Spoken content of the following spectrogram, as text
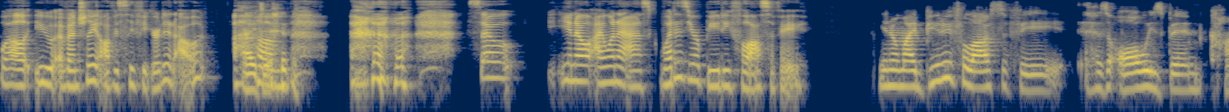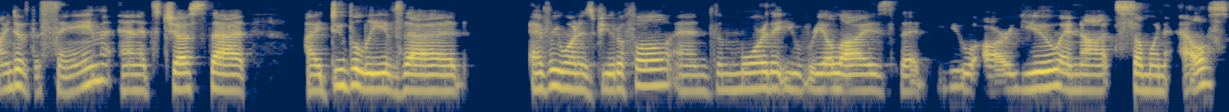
Well, you eventually obviously figured it out. I Um, did. so, you know, I want to ask, what is your beauty philosophy? You know, my beauty philosophy has always been kind of the same. And it's just that I do believe that everyone is beautiful. And the more that you realize that you are you and not someone else,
